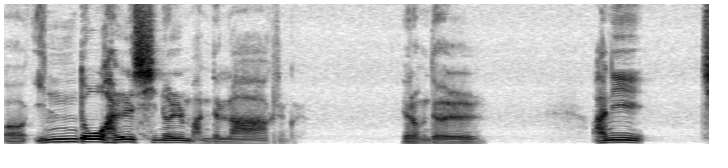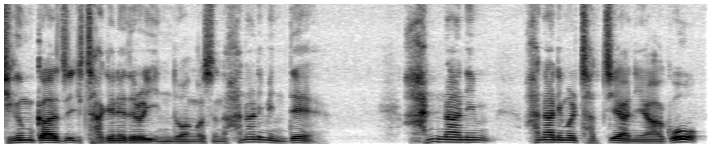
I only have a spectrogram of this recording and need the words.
어, 인도할 신을 만들라 그런 거예요. 여러분들 아니 지금까지 자기네들을 인도한 것은 하나님인데 하나님 하나님을 찾지 아니하고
